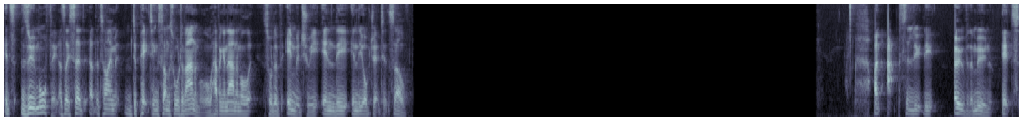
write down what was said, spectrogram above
it's zoomorphic, as I said at the time, depicting some sort of animal or having an animal sort of imagery in the, in the object itself. I'm absolutely over the moon. It's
